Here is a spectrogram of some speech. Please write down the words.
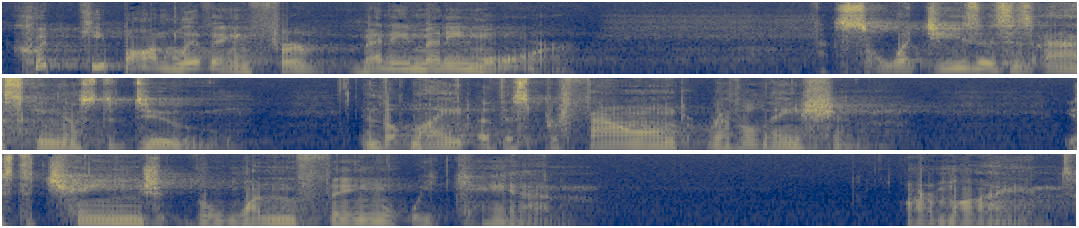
could keep on living for many, many more. So, what Jesus is asking us to do in the light of this profound revelation is to change the one thing we can our mind,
